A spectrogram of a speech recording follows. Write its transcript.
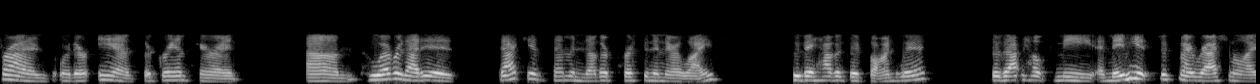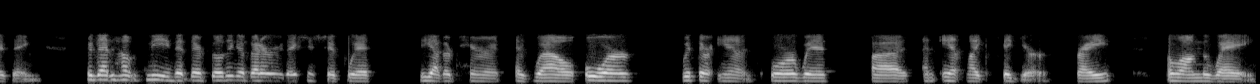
friends or their aunts or grandparents, um, whoever that is, that gives them another person in their life who they have a good bond with so that helped me, and maybe it's just my rationalizing, but that helps me that they're building a better relationship with the other parent as well, or with their aunt, or with uh, an aunt-like figure, right, along the way.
